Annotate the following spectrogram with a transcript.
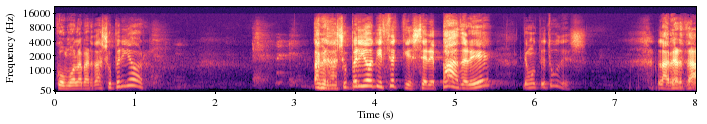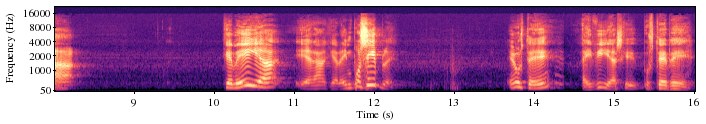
como la verdad superior. La verdad superior dice que seré padre de multitudes. La verdad que veía era que era imposible. En usted hay días que usted ve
